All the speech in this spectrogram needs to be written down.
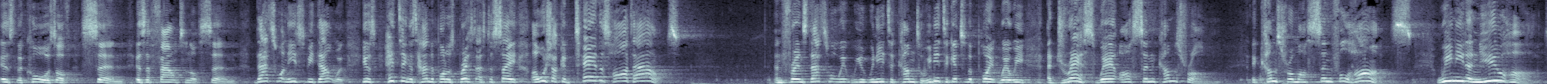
is the cause of sin, is a fountain of sin. That's what needs to be dealt with. He was hitting his hand upon his breast as to say, I wish I could tear this heart out. And friends, that's what we, we, we need to come to. We need to get to the point where we address where our sin comes from. It comes from our sinful hearts. We need a new heart.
